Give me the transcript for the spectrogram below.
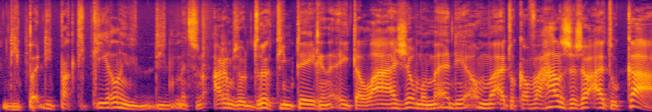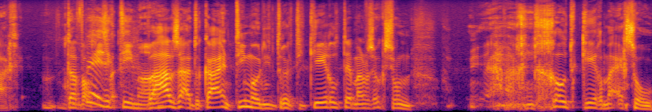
die, die pakt die kerel en die, die met zijn arm zo drukt hij hem tegen een etalage om hem, die, om hem uit elkaar. We halen ze zo uit elkaar. Dat was, bezig, Timo. We halen ze uit elkaar en Timo die drukt die kerel tegen. Maar dat was ook zo'n, ja, geen grote kerel, maar echt zo,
